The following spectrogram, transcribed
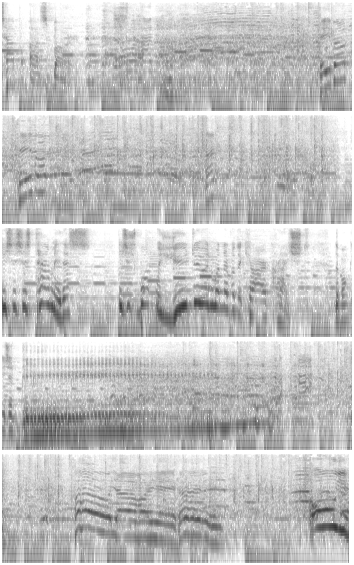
tapas bar. And... Up, cave up. And... he says, Just tell me this. He says, What were you doing whenever the car crashed? The monkey said, Oh, yeah, my, yeah. Hey. Oh, you.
